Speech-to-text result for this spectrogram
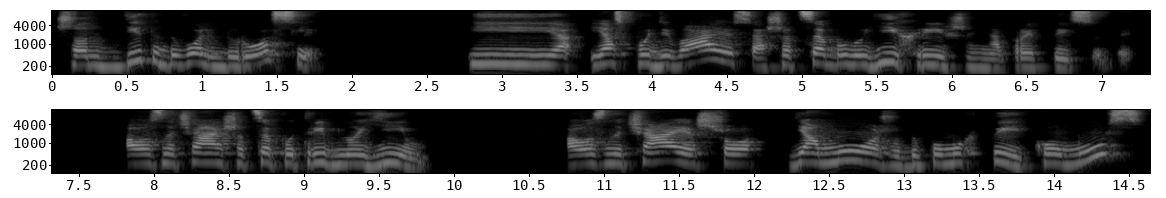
що діти доволі дорослі, і я- сподіваюся, що це було їх рішення прийти сюди. А означає, що це потрібно їм. А означає, що я можу допомогти комусь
